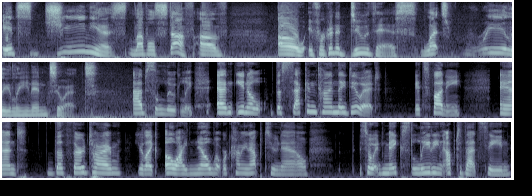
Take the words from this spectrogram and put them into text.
It's genius level stuff of oh, if we're gonna do this, let's really lean into it. Absolutely. And, you know, the second time they do it, it's funny. And the third time, you're like, oh, I know what we're coming up to now. So it makes leading up to that scene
